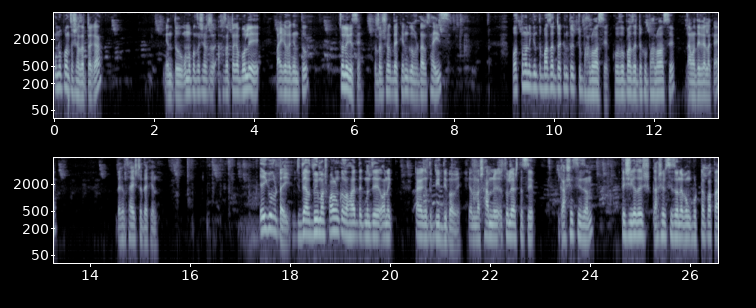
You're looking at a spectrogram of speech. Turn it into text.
উনপঞ্চাশ হাজার টাকা। কিন্তু উনপঞ্চাশ হাজার- টাকা বলে পাইকাররা কিন্তু চলে গেছে। তো দর্শক দেখেন গরুটার সাইজ বর্তমানে কিন্তু বাজারটা কিন্তু একটু ভালো আছে। গরু বাজারটা খুব ভালো আছে আমাদের এলাকায়। দেখেন সাইজটা দেখেন। এই গরুটাই যদি আর দুই মাস পালন করা হয়, দেখবেন যে অনেক টাকা কিন্তু বৃদ্ধি পাবে। কেননা সামনে চলে আসতেছে ঘাসের সিজন দেশি গাছের, ঘাসের সিজন এবং ভুট্টার পাতা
